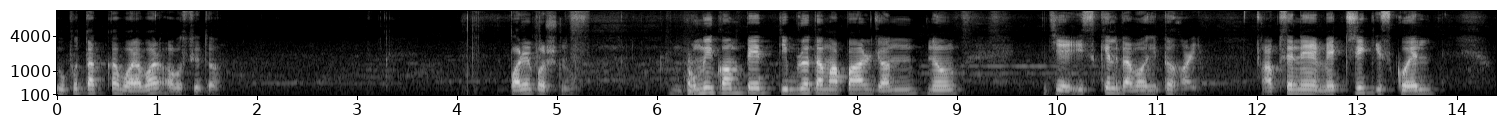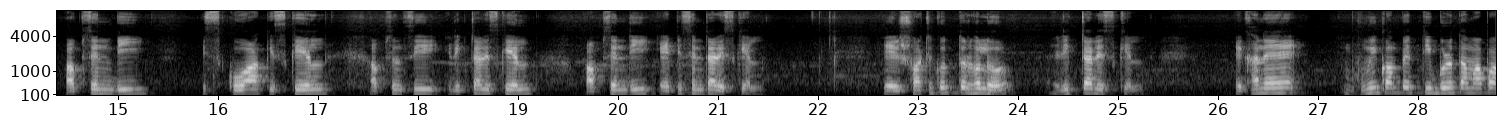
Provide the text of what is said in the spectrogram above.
উপত্যকা বরাবর অবস্থিত। পরের প্রশ্ন ভূমিকম্পের তীব্রতা মাপার জন্য যে স্কেল ব্যবহৃত হয়। Option A metric scale option B স্কোয়াক scale, option C Richter scale, option D epicentre scale. এর সঠিক উত্তর হলো রিক্টার স্কেল। এখানে ভূমিকম্পের তীব্রতা মাপা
